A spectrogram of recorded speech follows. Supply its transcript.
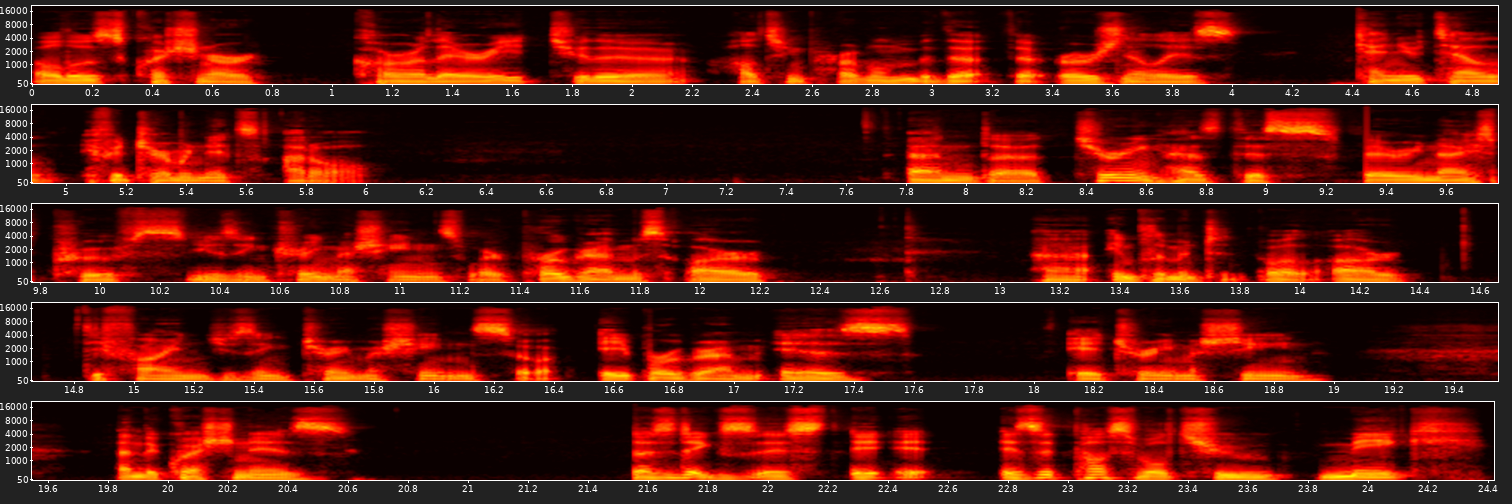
All those questions are corollary to the halting problem, but the, the original is can you tell if it terminates at all? And uh, Turing has this very nice proofs using Turing machines where programs are uh, implemented, well, are defined using Turing machines. So a program is a Turing machine. And the question is, does it exist? Is it possible to make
